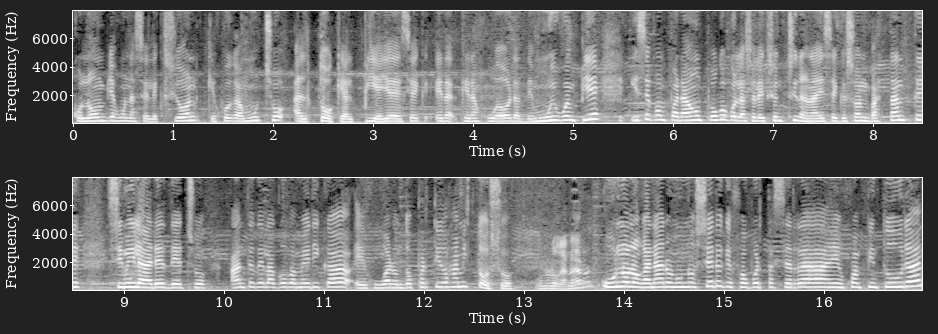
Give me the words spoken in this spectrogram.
Colombia es una selección que juega mucho al toque, al pie. Ella decía que, era- que eran jugadoras de muy buen pie y se comparaba un poco con la selección chilena. Dice que son bastante similares. De hecho, antes de la Copa América eh, jugaron dos partidos amistosos. ¿Uno lo ganaron? Uno lo ganaron 1-0, que fue a puertas cerradas en Juan Pinto Durán.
